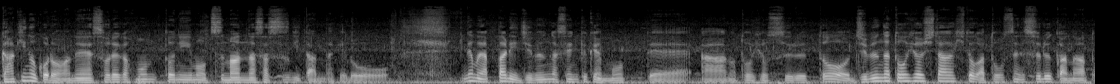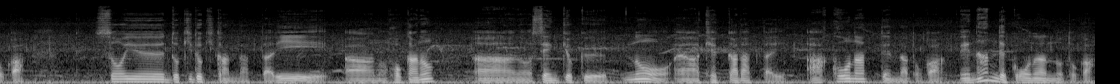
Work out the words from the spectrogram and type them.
ガキの頃はねそれが本当にもうつまんなさすぎたんだけどでもやっぱり自分が選挙権持ってあの投票すると自分が投票した人が当選するかなとかそういうドキドキ感だったりあの他のあの選挙区の結果だったりあこうなってんだとかえなんでこうなんのとか、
